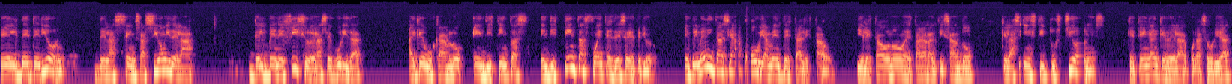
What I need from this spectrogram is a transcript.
el deterioro de la sensación y de la, del beneficio de la seguridad hay que buscarlo en distintas, en distintas fuentes de ese deterioro. En primera instancia, obviamente está el Estado, y el Estado no nos está garantizando que las instituciones que tengan que velar por la seguridad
